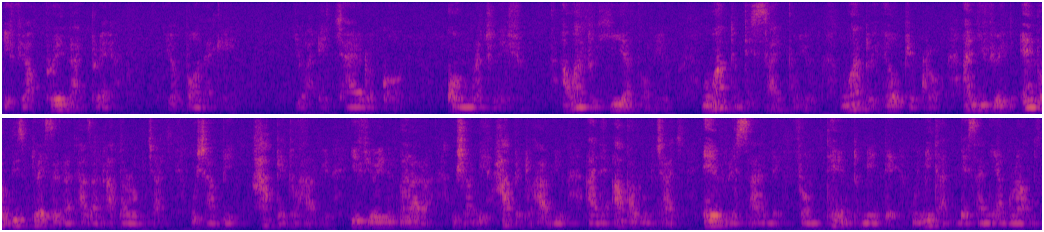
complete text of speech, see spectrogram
If you have prayed that prayer, you're born again. You are a child of God. Congratulations. I want to hear from you. We want to disciple you. We want to help you grow. And if you're in any of these places that has an upper room church, we shall be happy to have you. If you're in Mbarara, we shall be happy to have you at the upper room church every Sunday from 10 to midday. We meet at Besania grounds,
